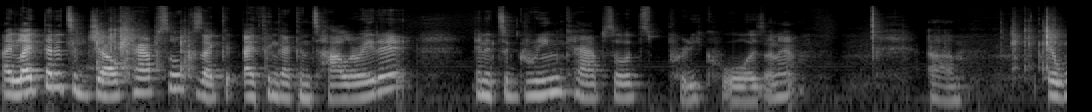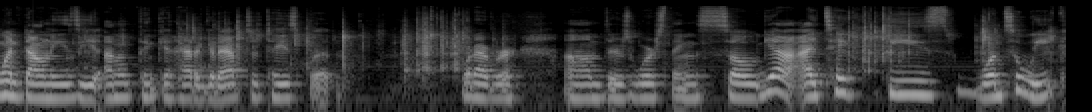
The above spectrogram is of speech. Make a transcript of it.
I like that it's a gel capsule because I, I think I can tolerate it and it's a green capsule. It's pretty cool isn't it? Um, it went down easy. I don't think it had a good aftertaste, but whatever. Um, there's worse things. So yeah, I take these once a week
